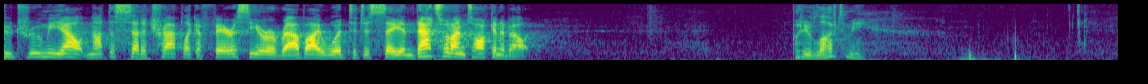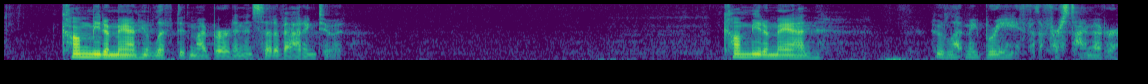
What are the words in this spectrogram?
who drew me out not to set a trap like a Pharisee or a rabbi would to just say, and that's what I'm talking about, but who loved me Come meet a man who lifted my burden instead of adding to it. Come meet a man who let me breathe for the first time ever.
